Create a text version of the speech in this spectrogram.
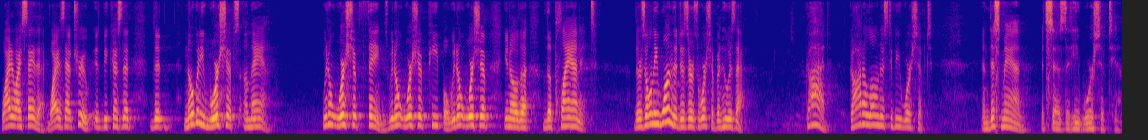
Why do I say that? Why is that true? It's because that, that nobody worships a man. We don't worship things. We don't worship people. We don't worship, you know, the, the planet. There's only one that deserves worship, and who is that? God. God alone is to be worshiped. And this man, it says that he worshiped him.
